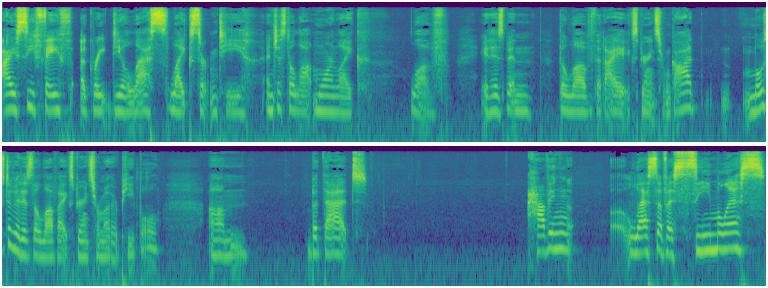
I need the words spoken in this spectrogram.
I see faith a great deal less like certainty and just a lot more like love. It has been the love that I experience from God. Most of it is the love I experience from other people. Um, but that having less of a seamless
